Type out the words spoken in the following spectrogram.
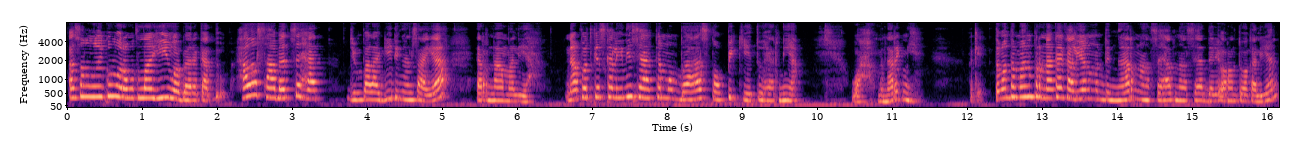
Assalamualaikum warahmatullahi wabarakatuh. Halo sahabat sehat, jumpa lagi dengan saya Erna Malia. Nah, podcast kali ini saya akan membahas topik yaitu hernia. Wah, menarik nih. Oke, teman-teman pernahkah kalian mendengar nasihat-nasihat dari orang tua kalian?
